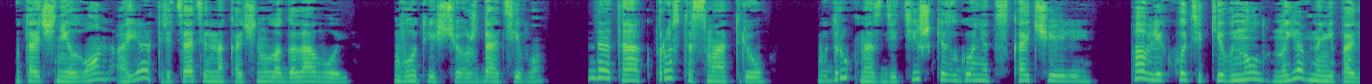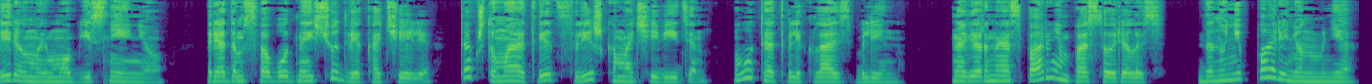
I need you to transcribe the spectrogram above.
— уточнил он, а я отрицательно качнула головой. «Вот еще ждать его». «Да так, просто смотрю. Вдруг нас детишки сгонят с качелей». Павлик хоть и кивнул, но явно не поверил моему объяснению. Рядом свободно еще две качели, так что мой ответ слишком очевиден. Вот и отвлеклась, блин. Наверное, с парнем поссорилась? Да ну не парень он мне,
